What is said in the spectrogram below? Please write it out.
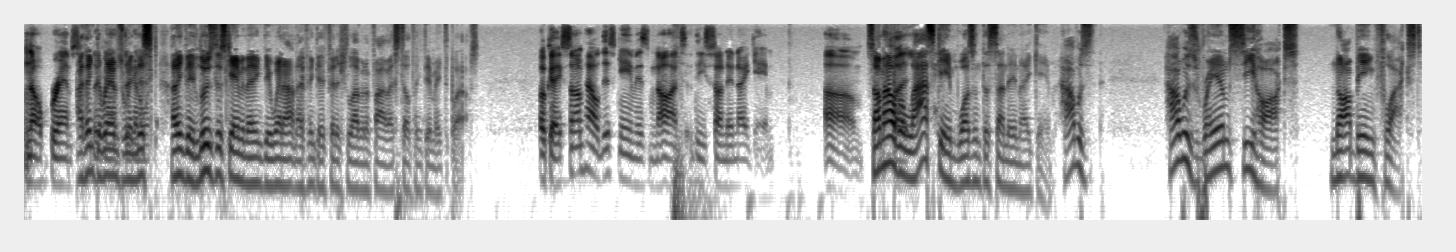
No, Rams. I think the Rams win this. gonna I think they lose this game, and I think they win out, and I think they finish eleven and five. I still think they make the playoffs. Okay, somehow this game is not the Sunday night game. Um, Somehow the last game wasn't the Sunday night game. How was how was Rams Seahawks not being flexed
